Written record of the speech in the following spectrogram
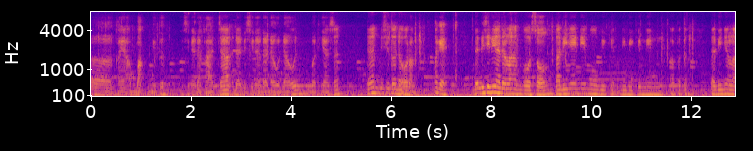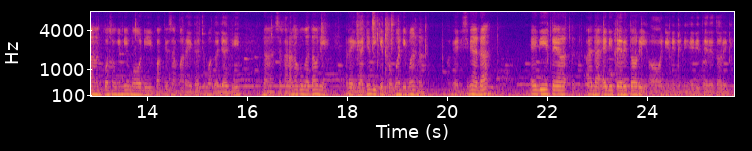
uh, kayak embak gitu. Di sini ada kaca dan di sini ada daun-daun buat hiasan. Dan di situ ada orang. Oke okay. dan di sini ada lahan kosong. Tadinya ini mau bikin dibikinin apa tuh? Tadinya lahan kosong ini mau dipakai sama Rega cuma nggak jadi. Nah sekarang aku nggak tahu nih Reganya bikin rumah di mana. Oke di sini ada edit ada edit territory oh ini nih nih edit territory nih.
